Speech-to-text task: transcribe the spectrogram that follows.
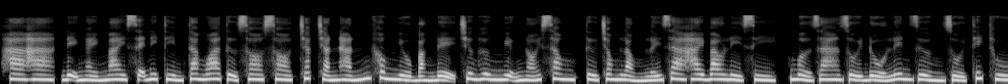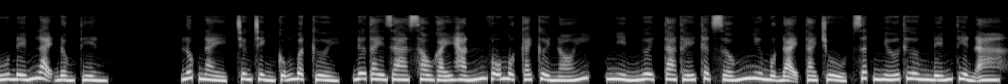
ha ha, đệ ngày mai sẽ đi tìm tam hoa từ so so, chắc chắn hắn không nhiều bằng đệ Trương Hưng miệng nói xong, từ trong lòng lấy ra hai bao lì xì, mở ra rồi đổ lên giường rồi thích thú đếm lại đồng tiền. Lúc này, chương trình cũng bật cười, đưa tay ra sau gáy hắn vỗ một cái cười nói, nhìn ngươi ta thấy thật giống như một đại tài chủ, rất nhớ thương đếm tiền a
